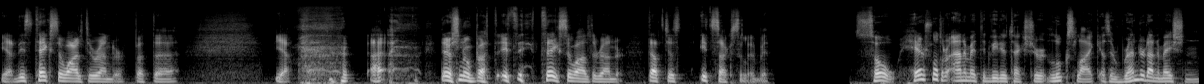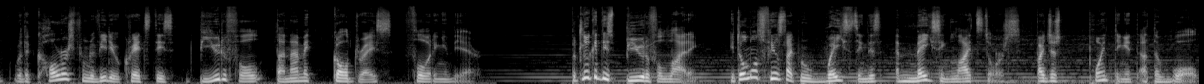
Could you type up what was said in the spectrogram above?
yeah, this takes a while to render, but uh, yeah, there's no but, it, it takes a while to render. That just, it sucks a little bit. So here's what our animated video texture looks like as a rendered animation where the colors from the video creates these beautiful dynamic god rays floating in the air. But look at this beautiful lighting. It almost feels like we're wasting this amazing light source by just pointing it at the wall.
